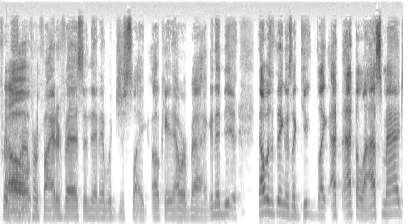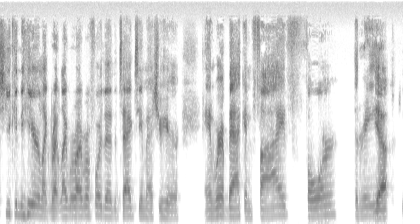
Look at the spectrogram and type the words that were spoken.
for, Oh, for, for Fyter Fest, and then it would just like, okay, now we're back. And then the, that was the thing. It was like you like at, at the last match, you can hear like right like right before the, the tag team match, you hear, and we're back in five, four, three. Yeah,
